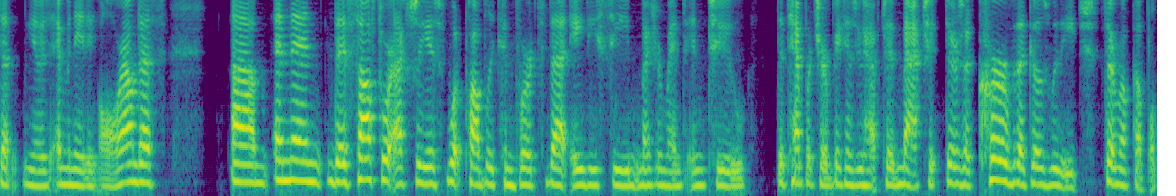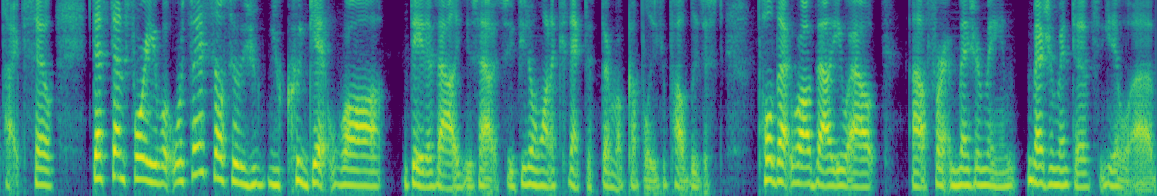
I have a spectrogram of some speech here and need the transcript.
that you know is emanating all around us. Um, and then the software actually is what probably converts that ADC measurement into the temperature because you have to match it. There's a curve that goes with each thermocouple type. So that's done for you. But what's nice also is you, you could get raw data values out. So if you don't want to connect a thermocouple, you could probably just pull that raw value out uh, for a measurement measurement of you know uh,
